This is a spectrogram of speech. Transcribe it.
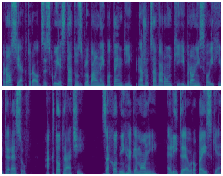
Rosja, która odzyskuje status globalnej potęgi, narzuca warunki i broni swoich interesów. A kto traci? Zachodni hegemonii, elity europejskie,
